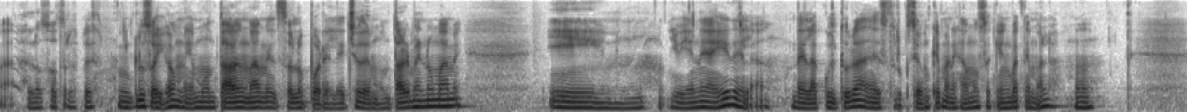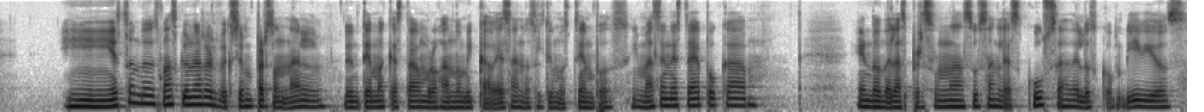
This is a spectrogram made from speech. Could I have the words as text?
a, los otros, pues. Incluso yo me he montado en mame solo por el hecho de montarme en un mame. Y, viene ahí de la, de la cultura de destrucción que manejamos aquí en Guatemala. Y esto no es más que una reflexión personal de un tema que ha estado embrujando mi cabeza en los últimos tiempos. Y más en esta época en donde las personas usan la excusa de los convivios.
